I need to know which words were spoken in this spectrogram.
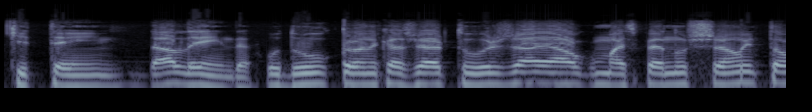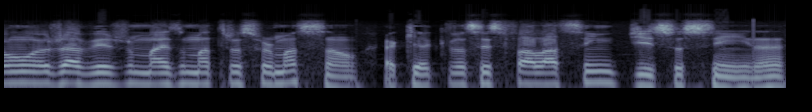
que tem da lenda. O do Crônicas de Arthur já é algo mais pé no chão, então eu já vejo mais uma transformação. Eu queria que vocês falassem disso, sim, né?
